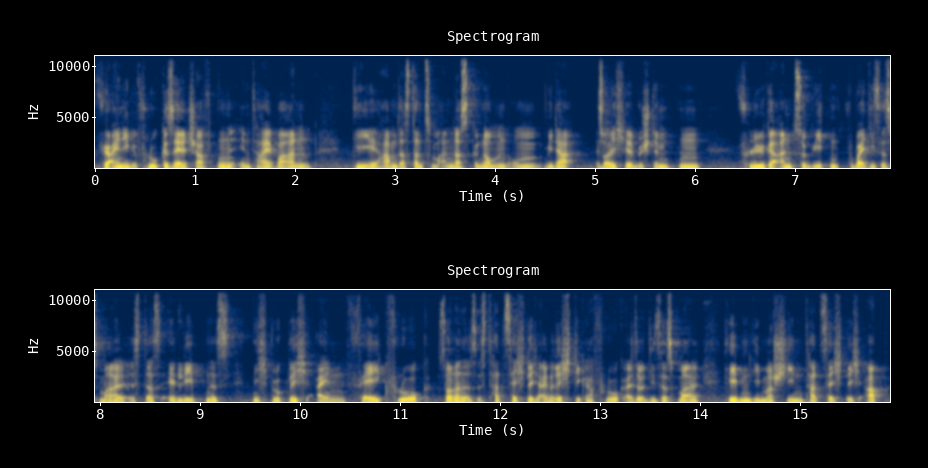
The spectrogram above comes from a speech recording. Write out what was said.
Für einige Fluggesellschaften in Taiwan, die haben das dann zum Anlass genommen, um wieder solche bestimmten Flüge anzubieten. Wobei dieses Mal ist das Erlebnis nicht wirklich ein Fake-Flug, sondern es ist tatsächlich ein richtiger Flug. Also dieses Mal heben die Maschinen tatsächlich ab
